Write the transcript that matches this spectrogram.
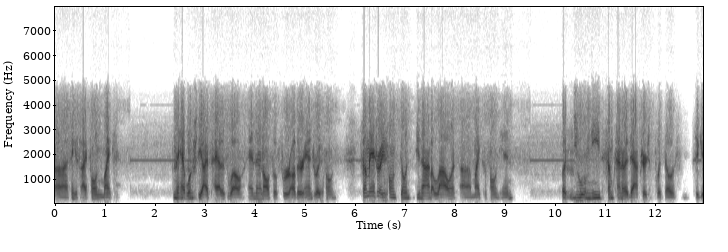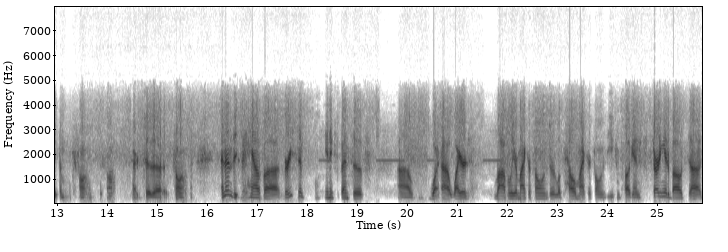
I think it's iPhone mic, and they have one for the iPad as well, and then also for other Android phones. Some Android phones don't do not allow a uh, microphone in, but you will need some kind of adapter to put those to get the microphone to the phone. And then they have uh, very simple, inexpensive uh, uh, wired lavalier microphones or lapel microphones that you can plug in, starting at about uh,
